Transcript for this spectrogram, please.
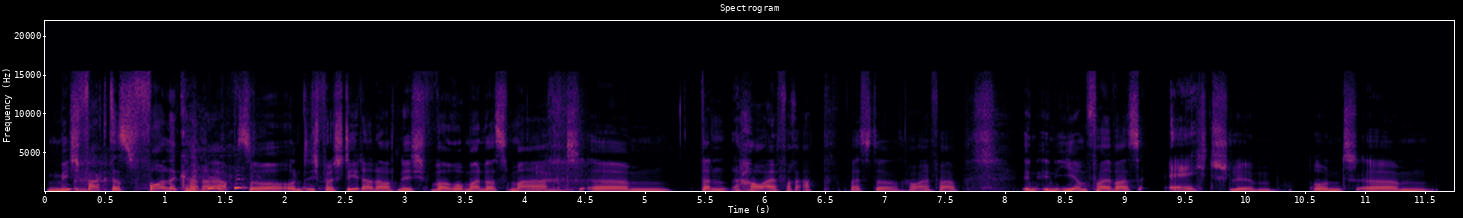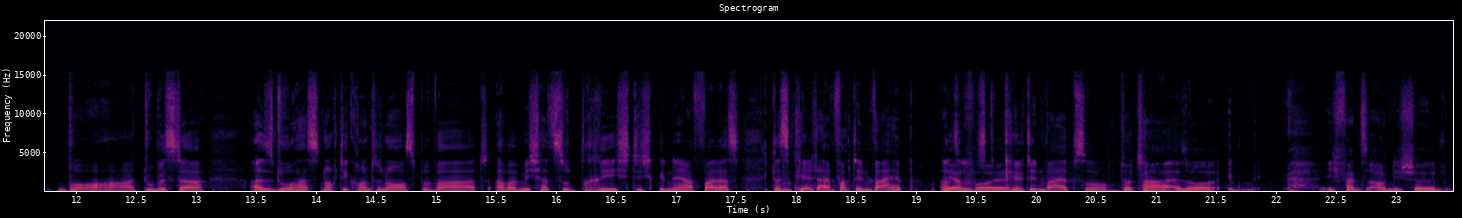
Mich fuckt das volle Kanne ab so und ich verstehe dann auch nicht, warum man das macht. Ähm, dann hau einfach ab, weißt du? Hau einfach ab. In, in ihrem Fall war es echt schlimm. Und ähm, boah, du bist da, also du hast noch die Kontenance bewahrt, aber mich hat so richtig genervt, weil das, das killt einfach den Vibe. Also Ja, voll. killt den Vibe so. Total. Also ich fand es auch nicht schön.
